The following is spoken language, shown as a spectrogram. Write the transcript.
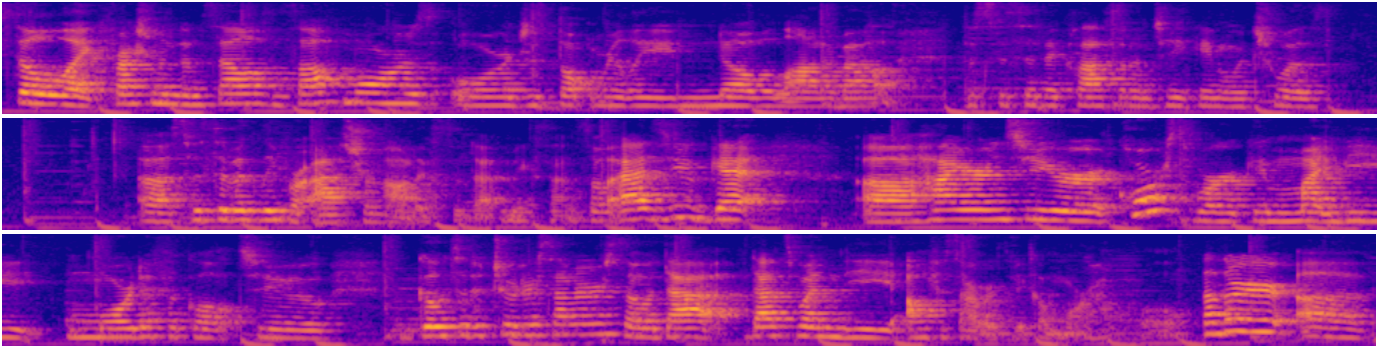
still like freshmen themselves and sophomores or just don't really know a lot about the specific class that I'm taking, which was uh, specifically for astronautics, if that makes sense. So as you get uh, higher into your coursework, it might be more difficult to go to the tutor center. So that that's when the office hours become more helpful. Another, uh,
